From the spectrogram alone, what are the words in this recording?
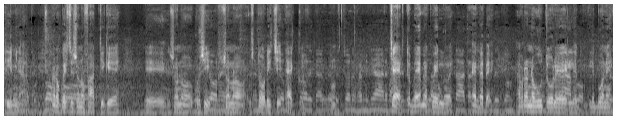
eliminata. Però questi sono fatti che eh, sono così, sono storici, ecco. familiare, Certo, beh, ma quello è- eh, beh, beh, avranno avuto le- le- le buone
